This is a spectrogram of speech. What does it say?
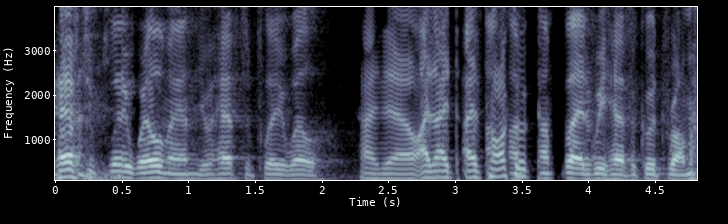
have to play well, man. You have to play well. I know. And I, I've talked I'm, I'm glad we have a good drummer.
